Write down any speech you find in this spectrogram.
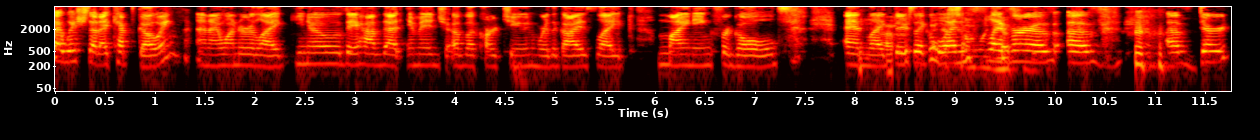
I wish that I kept going and I wonder like, you know, they have that image of a cartoon where the guy's like mining for gold and like there's like one sliver of of of dirt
